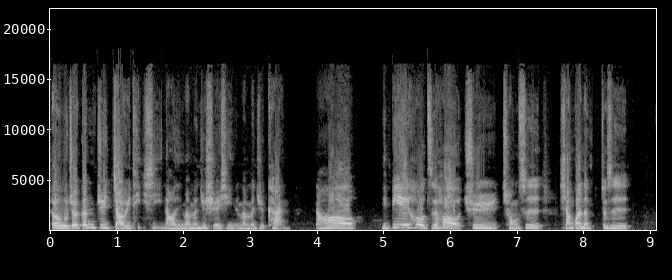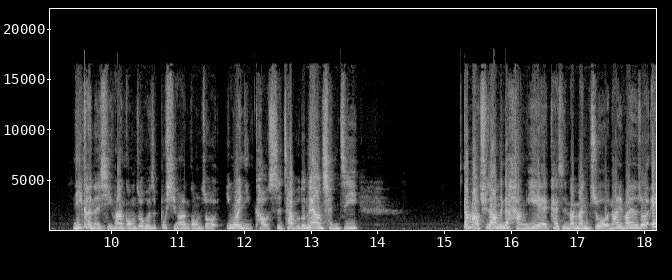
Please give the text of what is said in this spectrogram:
呃，我觉得根据教育体系，然后你慢慢去学习，你慢慢去看，然后你毕业后之后去从事相关的，就是你可能喜欢的工作或是不喜欢的工作，因为你考试差不多那样成绩。刚好去到那个行业，开始慢慢做，然后你发现说，哎，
